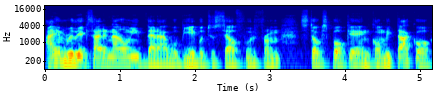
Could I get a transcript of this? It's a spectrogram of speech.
I am really excited not only that I will be able to sell food from Stokes Poke and Combi Taco,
